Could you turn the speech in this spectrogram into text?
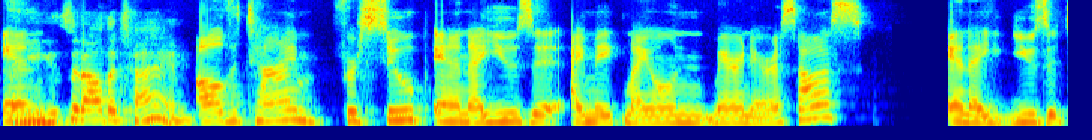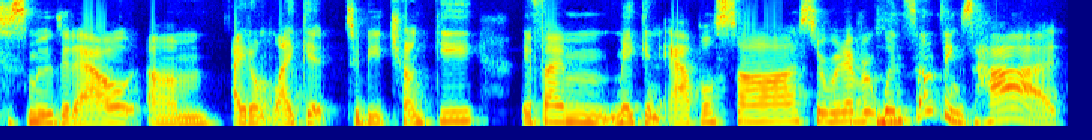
and and you use it all the time. all the time for soup, and I use it. I make my own marinara sauce. And I use it to smooth it out. Um, I don't like it to be chunky. If I'm making applesauce or whatever, when something's hot,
